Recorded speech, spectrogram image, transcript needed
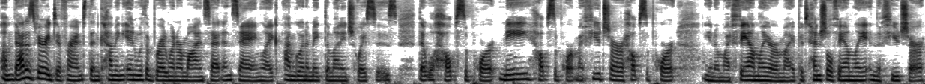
um, that is very different than coming in with a breadwinner mindset and saying, like, I'm going to make the money choices that will help support me, help support my future, help support, you know, my family or my potential family in the future.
